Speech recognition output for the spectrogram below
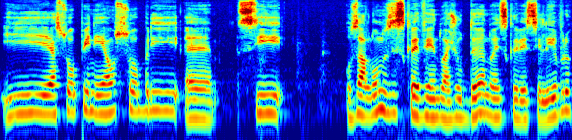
e a sua opinião sobre é, se os alunos escrevendo, ajudando a escrever esse livro,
